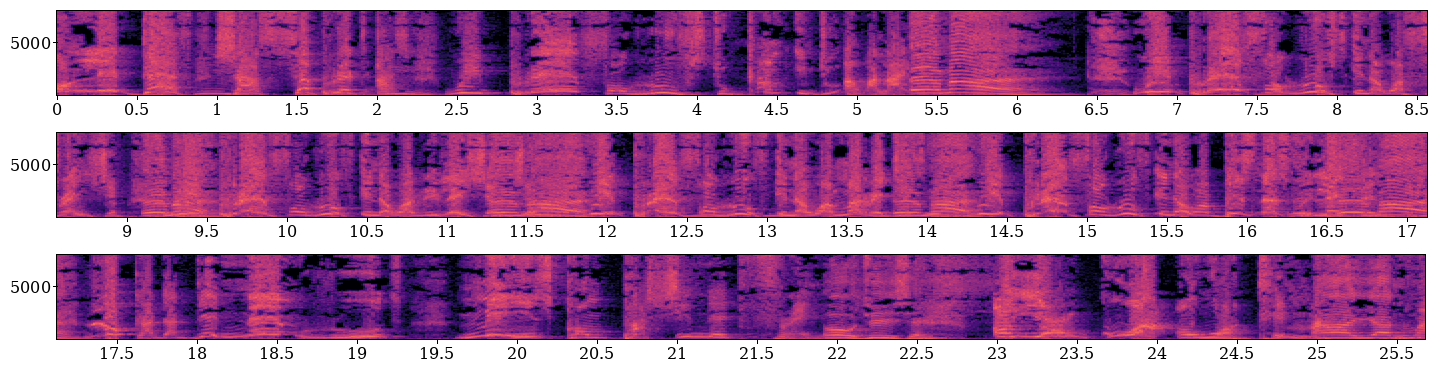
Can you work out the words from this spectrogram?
only death mm. shall separate us. Mm. We pray for roofs to come into our life. Amen. We pray for roofs in our friendship. Amen. We pray for roof in our relationship. Amen. We pray for roof in our marriages. Amen. We pray for roof in our business relations. Look at that. The name Ruth means compassionate friend. Oh, Jesus. Ọyọnkwa ọwọtima. Hmm. Ayadu, Ma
